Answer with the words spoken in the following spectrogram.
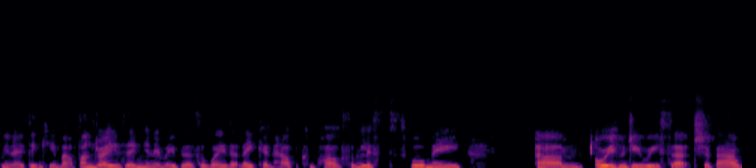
you know, thinking about fundraising, you know, maybe there's a way that they can help compile some lists for me, um, or even do research about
